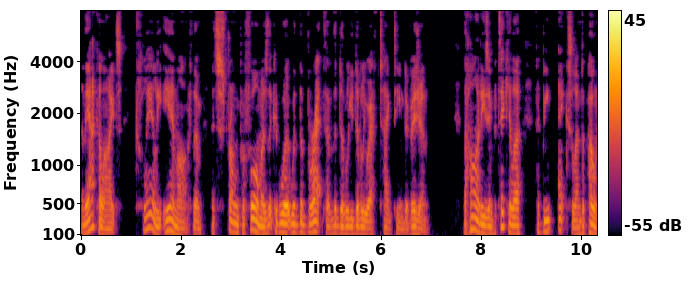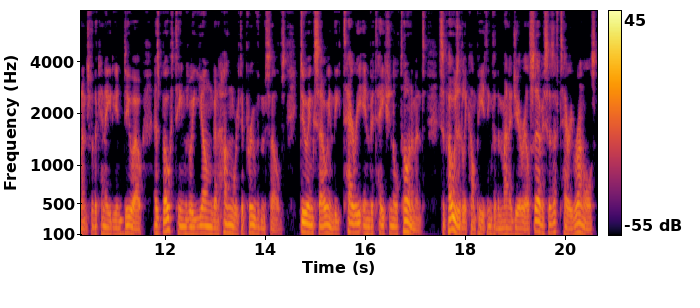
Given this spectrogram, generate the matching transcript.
and the Acolytes clearly earmarked them as strong performers that could work with the breadth of the WWF Tag Team division. The Hardys, in particular, had been excellent opponents for the Canadian duo, as both teams were young and hungry to prove themselves, doing so in the Terri Invitational Tournament, supposedly competing for the managerial services of Terri Runnels.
